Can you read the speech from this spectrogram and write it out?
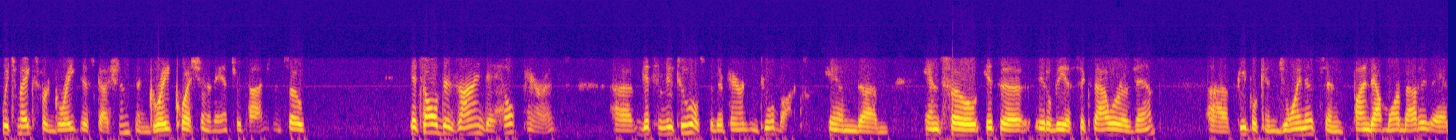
which makes for great discussions and great question and answer times. And so it's all designed to help parents uh, get some new tools for their parenting toolbox. And um, and so it's a it'll be a six hour event. Uh, people can join us and find out more about it at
